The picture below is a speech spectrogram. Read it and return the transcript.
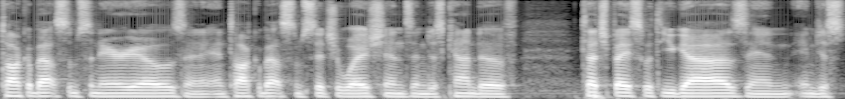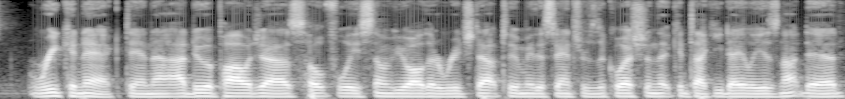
talk about some scenarios and, and talk about some situations and just kind of touch base with you guys and and just reconnect. And I, I do apologize. Hopefully, some of you all that reached out to me, this answers the question that Kentucky Daily is not dead.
